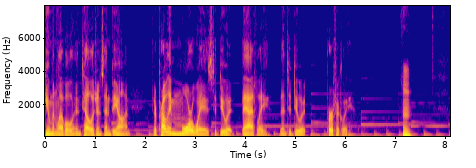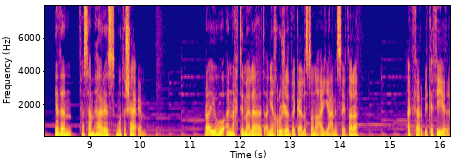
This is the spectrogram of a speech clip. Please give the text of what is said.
human level intelligence and beyond. There are probably more ways to do it badly than to do it perfectly. هم. إذا فسام هاريس متشائم. رأيه أن احتمالات أن يخرج الذكاء الاصطناعي عن السيطرة أكثر بكثير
